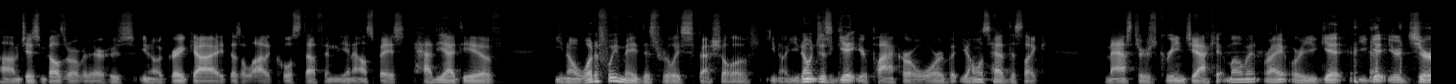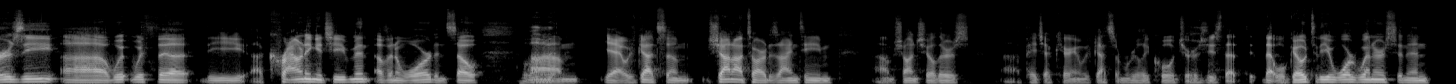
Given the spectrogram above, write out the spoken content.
um, Jason Belzer over there, who's you know a great guy, does a lot of cool stuff in the NIL space, had the idea of you know, what if we made this really special? Of you know, you don't just get your plaque or award, but you almost have this like Masters green jacket moment, right? Where you get you get your jersey uh, with, with the the uh, crowning achievement of an award, and so um, yeah, we've got some shout out to our design team, um, Sean Childers, uh, Paige F. Carey, and we've got some really cool jerseys that that will go to the award winners, and then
